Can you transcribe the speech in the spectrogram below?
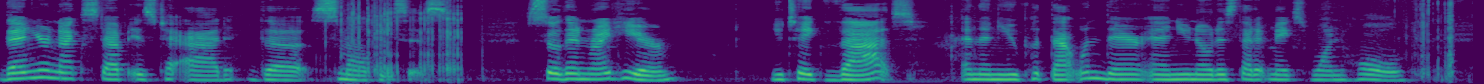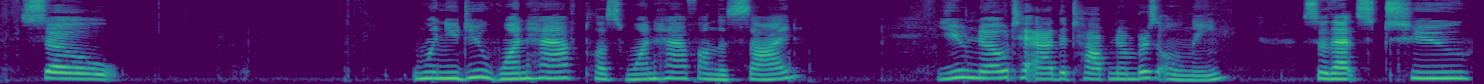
Then your next step is to add the small pieces. So then right here, you take that and then you put that one there and you notice that it makes one whole. So when you do one half plus one half on the side, you know to add the top numbers only. So that's two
